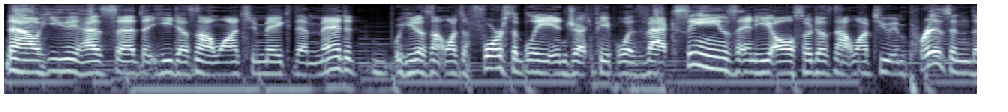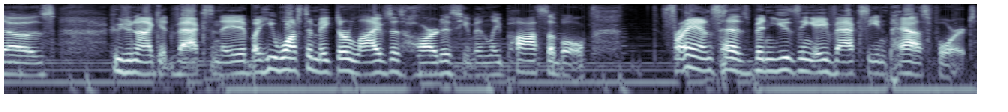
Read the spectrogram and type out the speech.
Now, he has said that he does not want to make them mandate he does not want to forcibly inject people with vaccines and he also does not want to imprison those who do not get vaccinated, but he wants to make their lives as hard as humanly possible. France has been using a vaccine passport.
